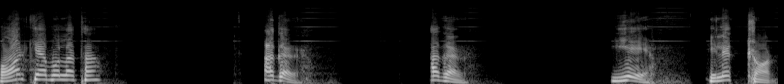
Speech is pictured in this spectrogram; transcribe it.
और क्या बोला था? अगर अगर ये इलेक्ट्रॉन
